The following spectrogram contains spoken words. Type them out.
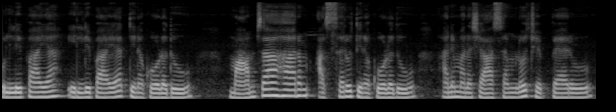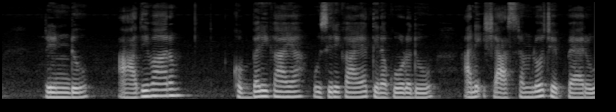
ఉల్లిపాయ ఎల్లిపాయ తినకూడదు. మాంసాహారం అస్సలు తినకూడదు అని మన శాస్త్రంలో చెప్పారు. రెండు ఆదివారం కొబ్బరికాయ ఉసిరికాయ తినకూడదు అని శాస్త్రంలో చెప్పారు.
